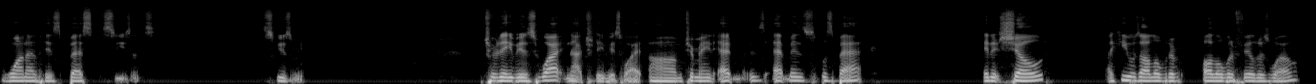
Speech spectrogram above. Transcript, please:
one of his best seasons. Excuse me. Tre'Davious White, not Tre'Davious White, um, Tremaine Edmunds, Edmunds was back, and it showed, like he was all over the all over the field as well.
